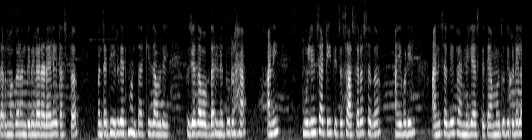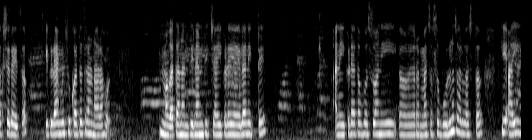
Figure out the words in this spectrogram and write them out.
तर मग नंदिनीला रडायला येत असतं. पण त्या धीर देत म्हणतात की जाऊ दे तुझ्या जबाबदारीने तू राहा आणि मुलींसाठी तिचं सासरं सगळं आईवडील आणि सगळी फॅमिली असते त्यामुळे तू तिकडे लक्ष द्यायचं. इकडे आम्ही सुखातच राहणार आहोत. मग आता नंदिनी आणि तिच्या आईकडे यायला निघते. आणि इकडे आता वसू आणि रम्याचं असं बोलणं चालू असतं की आई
